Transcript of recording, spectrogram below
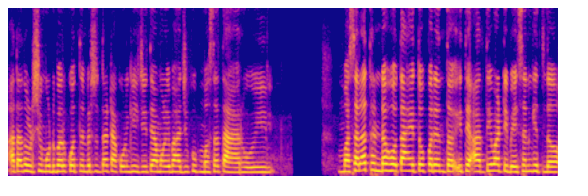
आता थोडीशी मुठभर कोथिंबीरसुद्धा टाकून घ्यायची त्यामुळे भाजी खूप मस्त तयार होईल. मसाला थंड होत आहे तोपर्यंत इथे अर्धी वाटी बेसन घेतलं.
